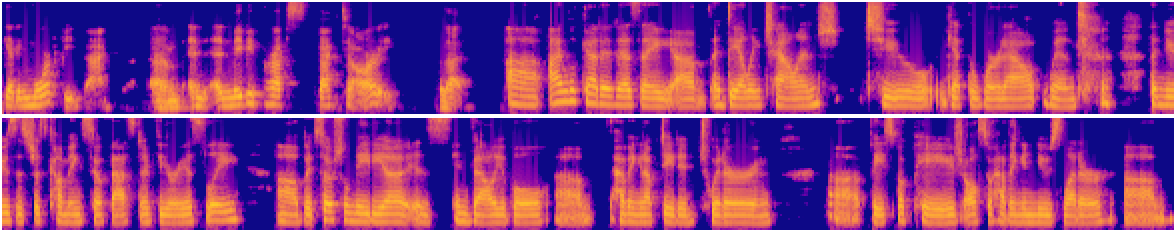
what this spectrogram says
getting more feedback, um, and and maybe perhaps back to Ari for that. Uh, I look at it as a um, a daily challenge to get the word out when the news is just coming so fast and furiously. Uh, but social media is invaluable. Um, having an updated Twitter and uh, Facebook page, also having a newsletter um,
